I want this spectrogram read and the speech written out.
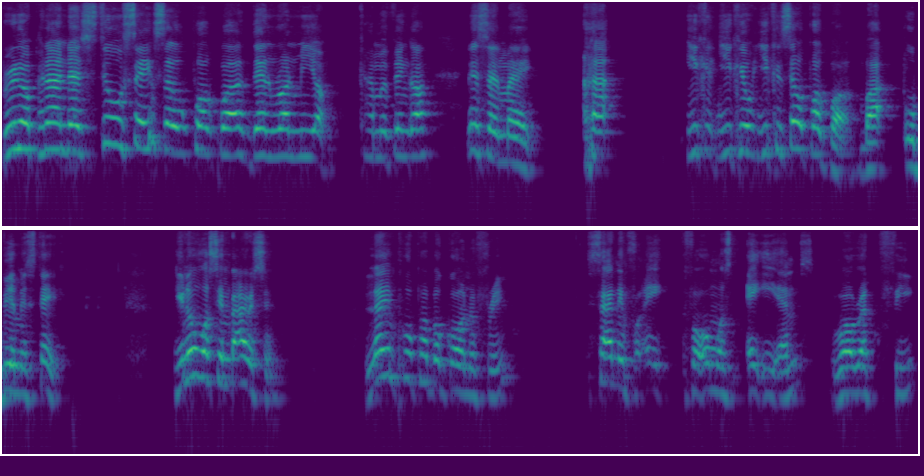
Bruno Fernandes still saying so, Pogba, then run me up, Camavinga. Listen, mate, you can you can you can sell Pogba, but it will be a mistake. You know what's embarrassing? Letting Paul Pogba go on a free, signing for eight for almost eight EMs, Royal record fee,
